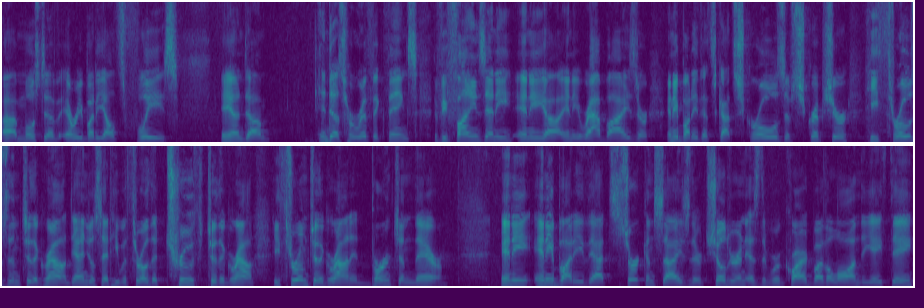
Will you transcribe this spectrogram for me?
Uh, most of everybody else flees. And um, and does horrific things. If he finds any, any, uh, any rabbis or anybody that's got scrolls of scripture, he throws them to the ground. Daniel said he would throw the truth to the ground. He threw them to the ground and burnt them there. Any, anybody that circumcised their children as required by the law on the eighth day,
